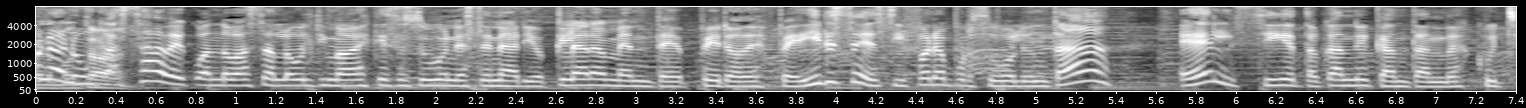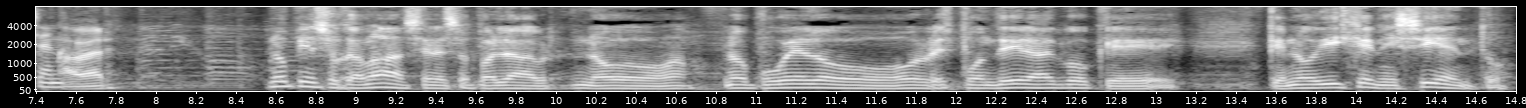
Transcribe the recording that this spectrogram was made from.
Uno un nunca sabe cuándo va a ser la última vez que se sube a un escenario, claramente. Pero despedirse, si fuera por su voluntad, él sigue tocando y cantando. Escuchen. A ver. No pienso jamás en esa palabra. No, no puedo responder algo que, que no dije ni siento.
